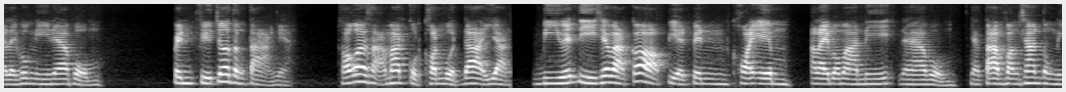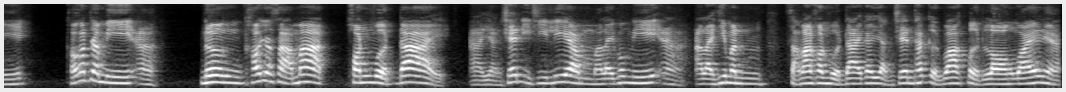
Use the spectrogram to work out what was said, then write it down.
อะไรพวกนี้นะครับผม เป็นฟีเจอร์ต่างๆ เนี่ยเขาก็สามารถกด convert ได้อย่าง BUSD ใช่ป่ะ ก็เปลี่ยนเป็น coin M อะไรประมาณนี้นะครับผมอย่างตามฟังก์ชันตรงนี้ เขาก็จะมีอะหนึ่งเขาจะสามารถ convert ได้อ่าอย่างเช่น Ethereum อะไรพวกนี้อะอะไรที่มันสามารถ convert ได้ก็อย่างเช่น ถ้าเกิดว่าเปิดลองไว้เนี่ย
